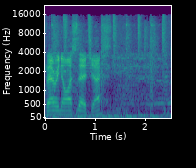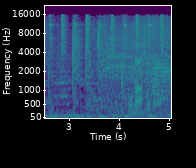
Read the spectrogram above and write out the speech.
Very nice there, Jax. Oh, nice. What the hell?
